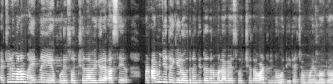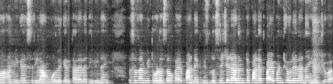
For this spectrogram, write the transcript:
ॲक्च्युली मला माहीत नाही आहे पुढे स्वच्छता वगैरे असेल पण आम्ही जिथे गेलो होतो ना तिथं तर मला काही स्वच्छता वाटली नव्हती. त्याच्यामुळे मग आम्ही काय स्त्रीला आंघोळ वगैरे करायला दिली नाही. तसंच आम्ही थोडंसं काय पाण्यात भिजलो. स्त्रीचे डॅडून तर पाण्यात पाय पण ठेवलेला नाही अजिबात.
